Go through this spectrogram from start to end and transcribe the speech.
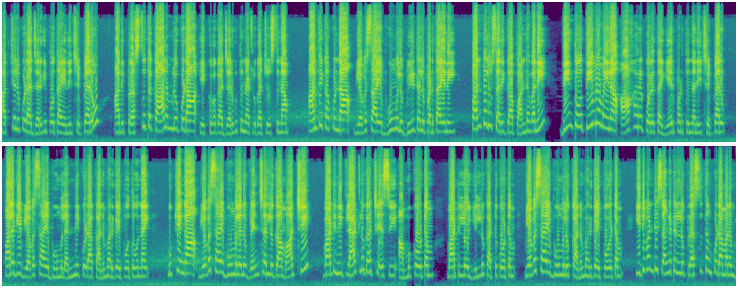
హత్యలు కూడా జరిగిపోతాయని చెప్పారు అది ప్రస్తుత కాలంలో కూడా ఎక్కువగా జరుగుతున్నట్లుగా చూస్తున్నాం. అంతేకాకుండా వ్యవసాయ భూములు బీటలు పడతాయని పంటలు సరిగ్గా పండవని దీంతో తీవ్రమైన ఆహార కొరత ఏర్పడుతుందని చెప్పారు. అలాగే వ్యవసాయ భూములన్నీ కూడా కనుమరుగైపోతూ ఉన్నాయి. ముఖ్యంగా వ్యవసాయ భూములను వెంచర్లుగా మార్చి వాటిని ప్లాట్లుగా చేసి అమ్ముకోవటం వాటిల్లో ఇల్లు కట్టుకోవటం వ్యవసాయ భూములు కనుమరుగైపోవటం ఇటువంటి సంఘటనలు ప్రస్తుతం కూడా మనం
